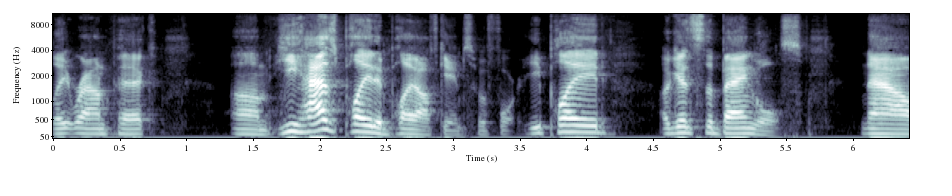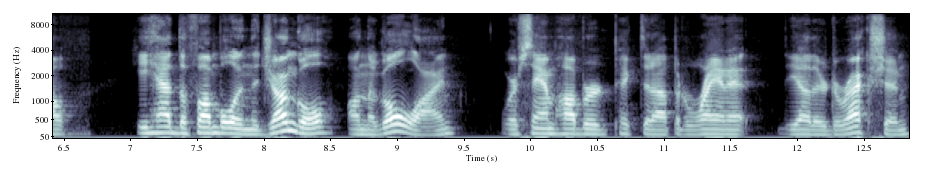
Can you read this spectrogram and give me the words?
late round pick. Um, he has played in playoff games before. He played against the Bengals. Now, he had the fumble in the jungle on the goal line where Sam Hubbard picked it up and ran it the other direction.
